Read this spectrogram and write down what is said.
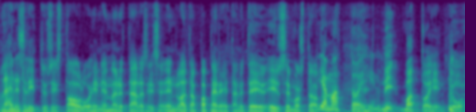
Lähinnä se liittyy siis tauluihin, en mä nyt täällä siis, en laita papereita, nyt ei, ei ole semmoista... Ja mattoihin. Niin, mattoihin, joo.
